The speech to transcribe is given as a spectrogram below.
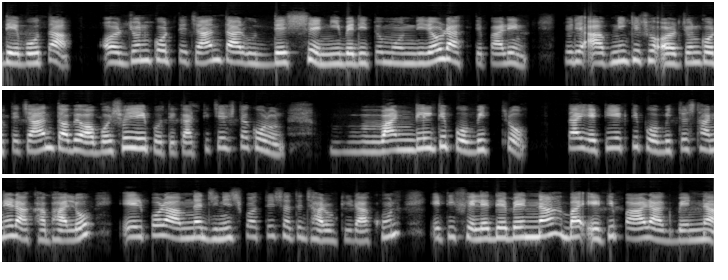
দেবতা অর্জন করতে চান, তার উদ্দেশ্যে নিবেদিত মন্দিরেও রাখতে পারেন। যদি আপনি কিছু অর্জন করতে চান, তবে অবশ্যই এই প্রতিকারটি চেষ্টা করুন। বান্ডিলটি পবিত্র তাই এটি একটি পবিত্র স্থানে রাখা ভালো। এরপর আপনার জিনিসপত্রের সাথে ঝাড়ুটি রাখুন। এটি ফেলে দেবেন না বা এটি পা রাখবেন না।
